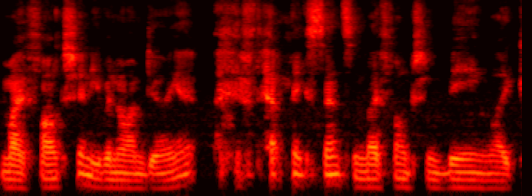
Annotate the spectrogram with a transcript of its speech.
my function even though i'm doing it if that makes sense and my function being like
